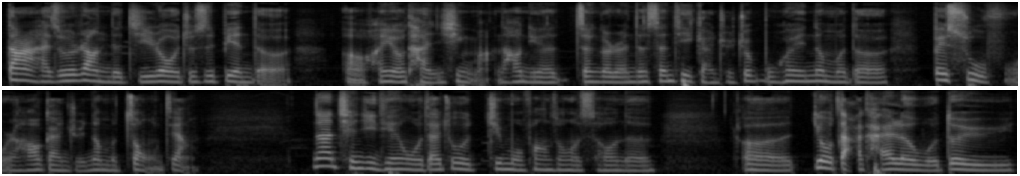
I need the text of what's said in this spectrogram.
当然还是会让你的肌肉就是变得呃很有弹性嘛。然后你的整个人的身体感觉就不会那么的被束缚，然后感觉那么重这样。那前几天我在做筋膜放松的时候呢，呃，又打开了我对于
